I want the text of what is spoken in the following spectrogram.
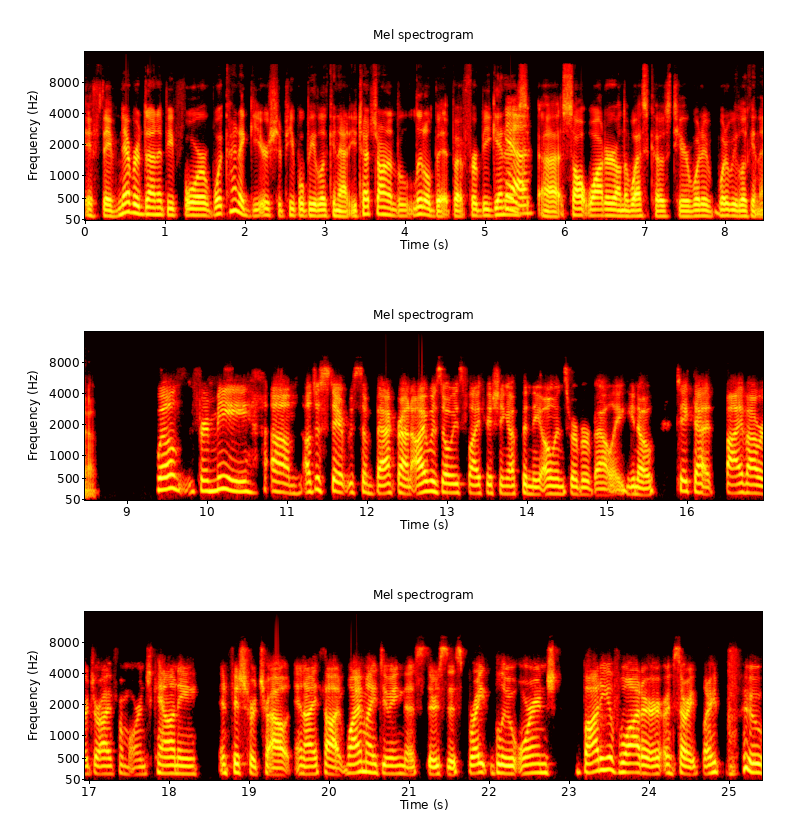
if they've never done it before? What kind of gear should people be looking at? You touched on it a little bit, but for beginners, yeah. uh, saltwater on the West Coast here, what are, what are we looking at? Well, for me, um, I'll just start with some background. I was always fly fishing up in the Owens River Valley. You know, take that five hour drive from Orange County and fish for trout. And I thought, why am I doing this? There's this bright blue orange body of water. I'm sorry, bright blue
